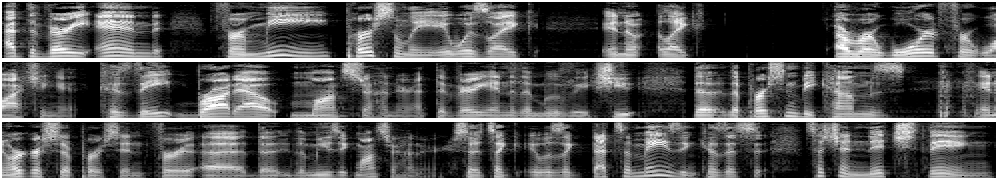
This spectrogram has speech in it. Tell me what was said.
at the very end, for me personally, it was like in a like a reward for watching it because they brought out Monster Hunter at the very end of the movie. She the the person becomes an orchestra person for uh, the the music Monster Hunter. So it's like it was like that's amazing because that's such a niche thing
